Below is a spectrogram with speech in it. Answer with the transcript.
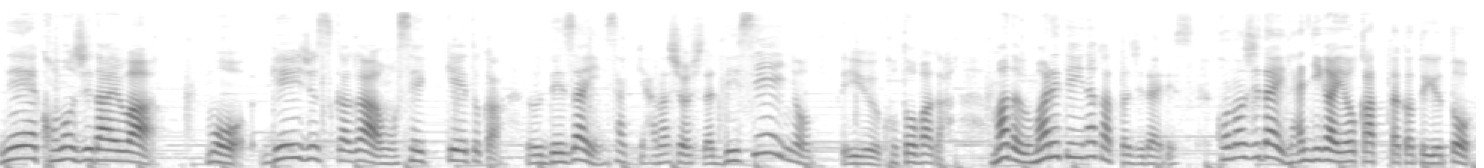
ねえこの時代は。もう芸術家がもう設計とかデザインさっき話をしたデセーニョっていう言葉がまだ生まれていなかった時代です。この時代何が良かったかというと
